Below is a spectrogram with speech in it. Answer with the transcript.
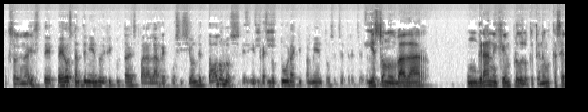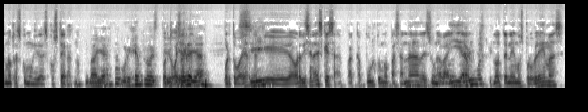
extraordinario. Este, pero están teniendo dificultades para la reposición de todos los eh, infraestructura, equipamientos, etcétera, etcétera. Y esto nos va a dar un gran ejemplo de lo que tenemos que hacer en otras comunidades costeras, ¿no? Vallarta, por ejemplo, este, Puerto Vallarta. allá. Puerto Vallarta, que ahora dicen, ah, es que es Acapulco no pasa nada, es una bahía, no tenemos problemas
